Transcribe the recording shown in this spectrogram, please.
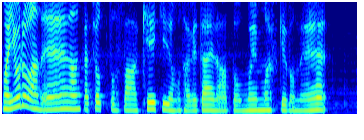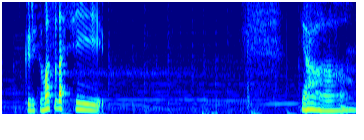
まあ夜はね、なんかちょっとさ、ケーキでも食べたいなと思いますけどね。クリスマスだし。いやー、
